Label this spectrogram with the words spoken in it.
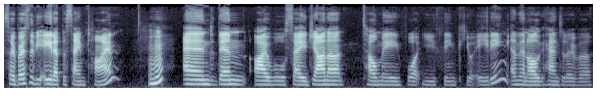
so both of you eat at the same time. Mhm. And then I will say, Gianna, tell me what you think you're eating, and then I'll hand it over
